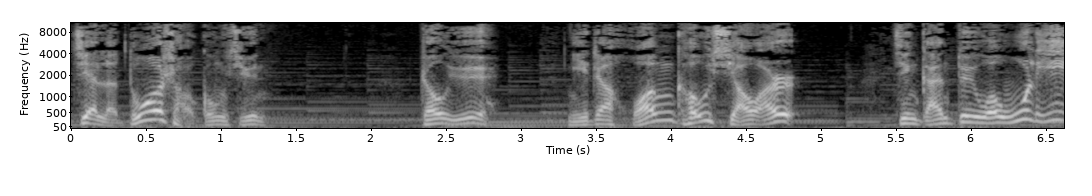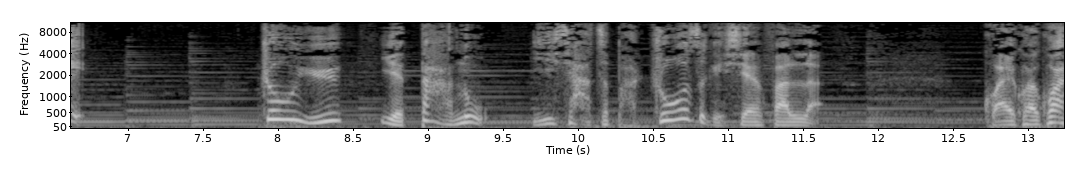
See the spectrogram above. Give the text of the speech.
建了多少功勋？周瑜，你这黄口小儿，竟敢对我无礼！”周瑜也大怒，一下子把桌子给掀翻了。快快快，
